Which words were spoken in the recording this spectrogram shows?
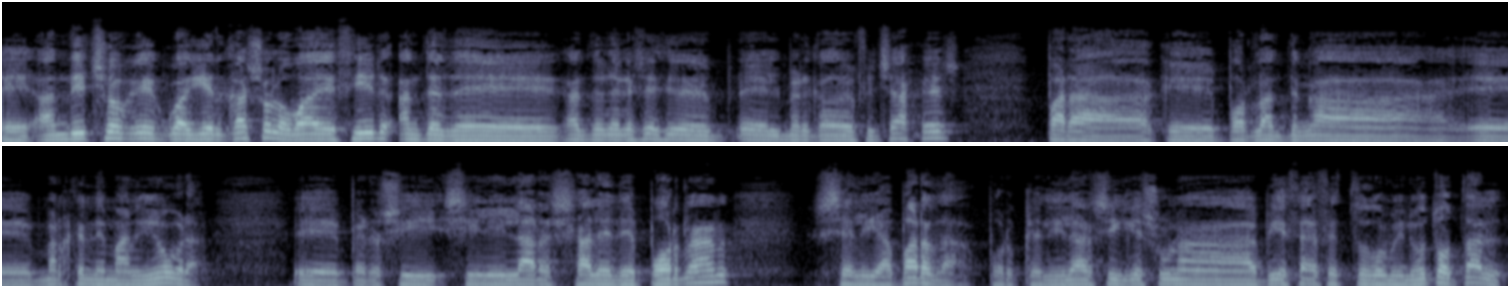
Eh, han dicho que en cualquier caso lo va a decir antes de, antes de que se cierre el, mercado de fichajes para que Portland tenga eh, margen de maniobra. Eh, pero si, si Lilar sale de Portland, se lía parda, porque Lilar sí que es una pieza de efecto dominó total.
